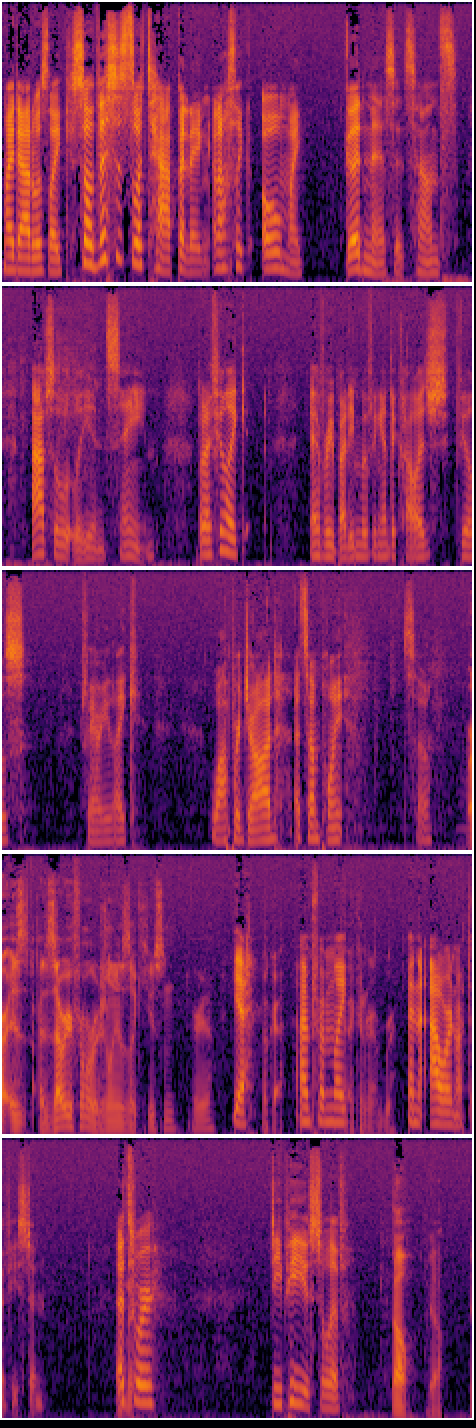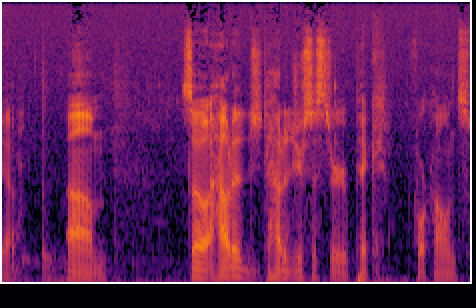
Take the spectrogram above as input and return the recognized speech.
My dad was like, "So this is what's happening." And I was like, "Oh my goodness, it sounds absolutely insane." But I feel like everybody moving into college feels very like whopper jawed at some point. So, Are, is, is that where you're from originally? Is like Houston area? yeah, Okay. I'm from like I can remember. an hour north of Houston. That's where DP used to live. Oh, yeah. Yeah. Um, so how did, how did your sister pick Fort Collins?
